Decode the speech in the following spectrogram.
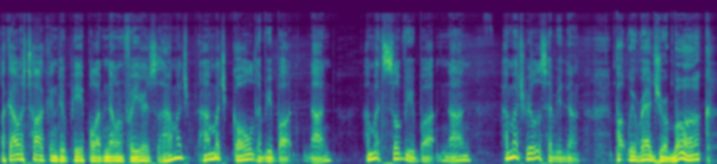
Like I was talking to people I've known for years. How much how much gold have you bought? None. How much silver you bought? None. How much real estate have you done? But we read your book,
